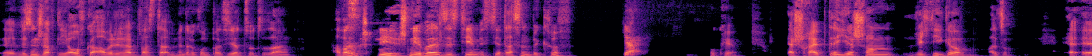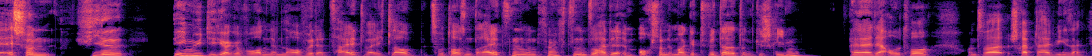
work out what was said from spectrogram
äh, wissenschaftlich aufgearbeitet hat, was da im Hintergrund passiert sozusagen. Aber Hm. Schnee, Schneeballsystem, ist dir das ein Begriff? Ja. Okay. Er schreibt ja hier schon richtiger, also er, er ist schon viel demütiger geworden im Laufe der Zeit, weil ich glaube 2013 und 15 und so hat er auch schon immer getwittert und geschrieben, äh, der Autor. Und zwar schreibt er halt, wie gesagt,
